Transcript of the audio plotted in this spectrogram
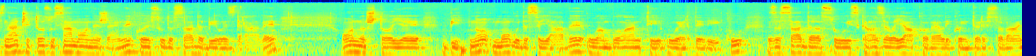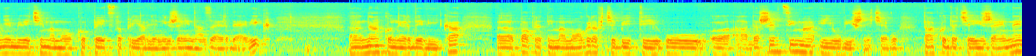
Znači, to su samo one žene koje su do sada bile zdrave, Ono što je bitno, mogu da se jave u ambulanti u Erdeviku. Za sada su iskazale jako veliko interesovanje. Mi već imamo oko 500 prijavljenih žena za Erdevik. E, nakon Erdevika e, pokretni mamograf će biti u e, Adaševcima i u Višnjićevu, tako da će i žene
